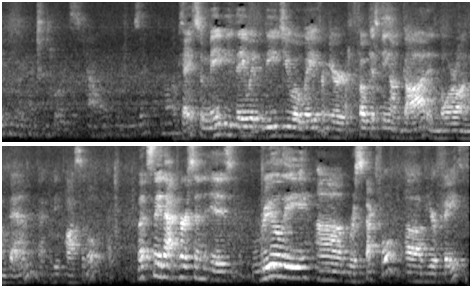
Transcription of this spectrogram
taking your attention towards talent and music. and all that Okay, stuff. So maybe they would lead you away from your focus being on God and more on them. That could be possible. Let's say that person is really um, respectful of your faith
